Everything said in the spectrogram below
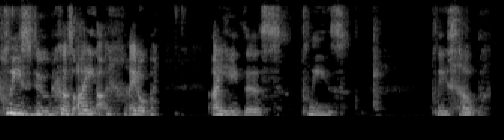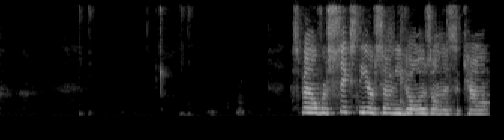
please do because I, I I don't I hate this. Please. Please help. I spent over 60 or 70 dollars on this account.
